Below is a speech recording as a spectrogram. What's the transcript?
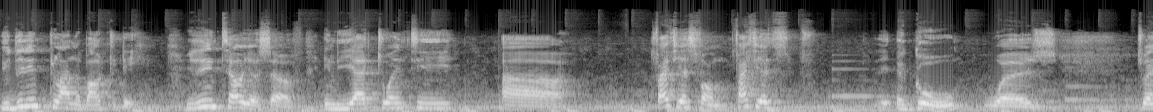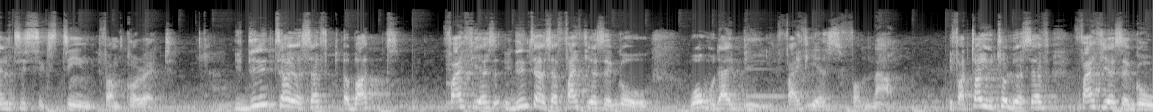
you didn't plan about today. You didn't tell yourself in the year 20 uh, five years from five years ago was 2016 if i'm correct. You didn't tell yourself about five years you didn't tell yourself five years ago what would i be five years from now? If i thought you told yourself five years ago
